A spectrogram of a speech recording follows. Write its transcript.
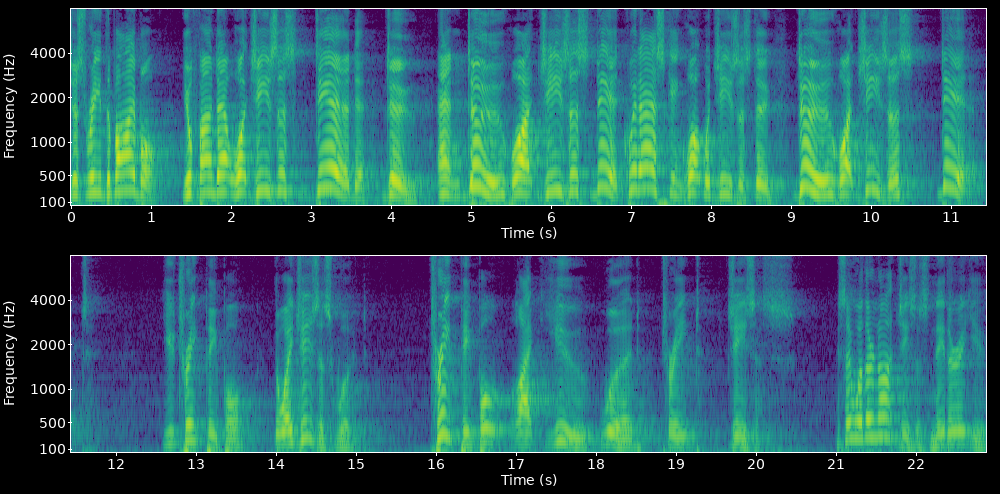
Just read the Bible. You'll find out what Jesus did do and do what Jesus did. Quit asking, what would Jesus do? Do what Jesus did. You treat people the way Jesus would. Treat people like you would treat Jesus. You say, well, they're not Jesus. Neither are you.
